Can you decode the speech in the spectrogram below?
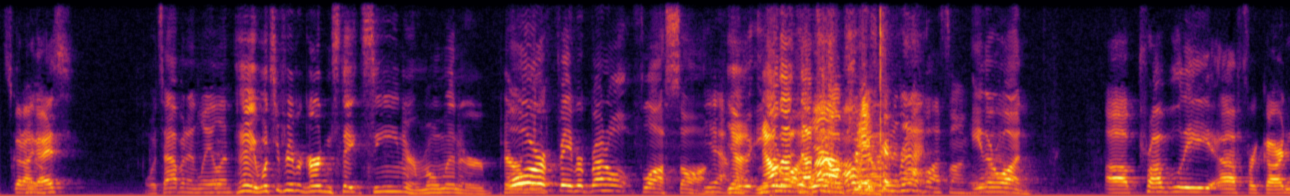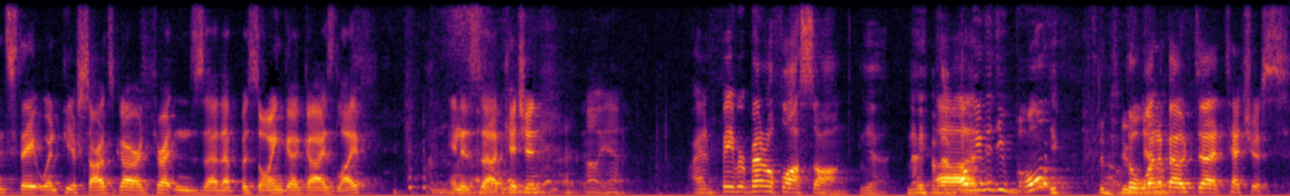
What's going on, guys? What's happening, Leland? Hey, what's your favorite Garden State scene or moment or parable? Or favorite Brentalfloss song? Yeah. yeah, Either- now either that one. that's Wow. an Oh, option. Favorite that. Brennel song. Either one. Uh, probably uh, for Garden State when Peter Sarsgaard threatens uh, that Bazinga guy's life in his uh, kitchen. Oh yeah. And favorite Brentalfloss song? Yeah, now you have Uh, that. Oh, we have to do both? to do The one about uh, Tetris.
